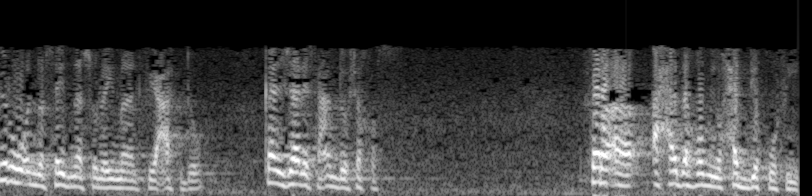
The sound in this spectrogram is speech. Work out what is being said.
يروى أن سيدنا سليمان في عهده كان جالس عنده شخص فرأى أحدهم يحدق فيه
